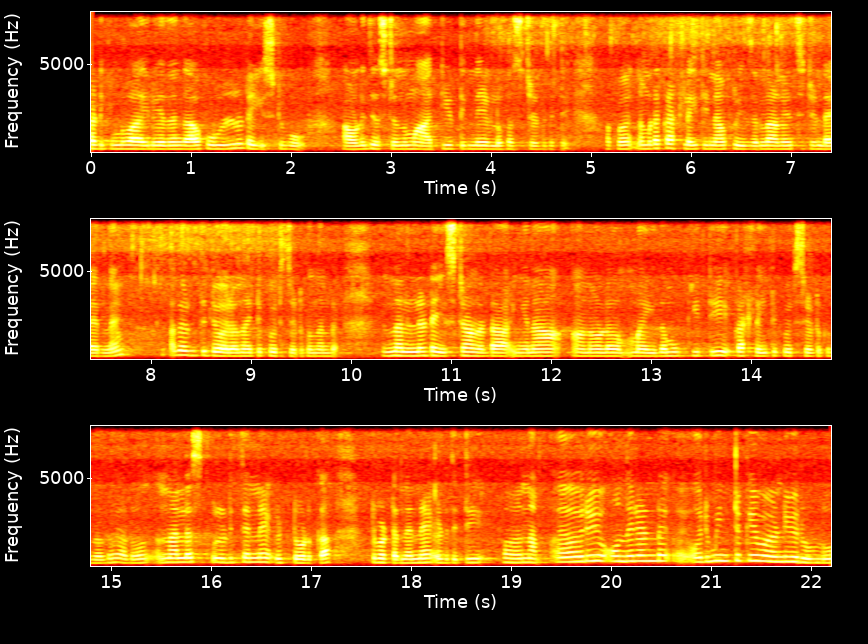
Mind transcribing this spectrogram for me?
കടിക്കുമ്പോൾ വായിൽ ഏതെങ്കിലും ആ ഫുള്ള് ടേസ്റ്റ് പോകും അതുകൊണ്ട് ജസ്റ്റ് ഒന്ന് മാറ്റിയിട്ടിരുന്നേ ഉള്ളൂ ഫസ്റ്റ് എടുത്തിട്ട്. അപ്പോൾ നമ്മുടെ കട്ട്ലേറ്റിന് ആ ഫ്രീസറിലാണ് വെച്ചിട്ടുണ്ടായിരുന്നത് അതെടുത്തിട്ട് ഓരോന്നായിട്ട് പൊരിച്ചെടുക്കുന്നുണ്ട്. ഇത് നല്ല ടേസ്റ്റാണ് കേട്ടോ ഇങ്ങനെ നമ്മൾ മൈദ മുക്കിയിട്ട് കട്ട്ലേറ്റ് പൊരിച്ചെടുക്കുന്നത്. അത് നല്ല സ്പീഡിൽ തന്നെ ഇട്ട് കൊടുക്കുക ഇട്ട് പെട്ടെന്ന് തന്നെ എടുത്തിട്ട് ഒരു ഒന്ന് രണ്ട് ഒരു മിനിറ്റൊക്കെ വേണ്ടി വരുള്ളൂ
